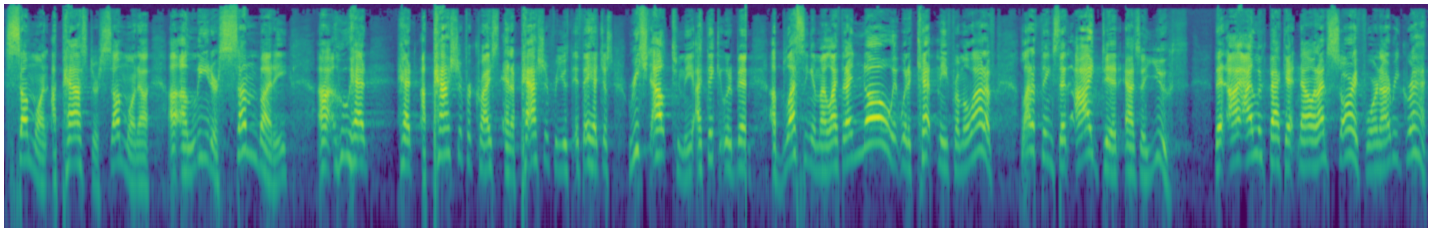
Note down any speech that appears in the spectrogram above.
someone, a pastor, someone, a, a, leader, somebody uh, who had had a passion for Christ and a passion for youth, if they had just reached out to me, I think it would have been a blessing in my life. And I know it would have kept me from a lot of, a lot of things that I did as a youth that I, I look back at now and I'm sorry for and I regret.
